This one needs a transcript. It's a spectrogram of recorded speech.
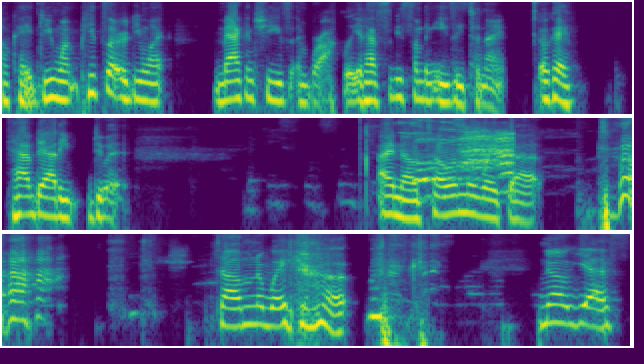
Okay. Do you want pizza or do you want mac and cheese and broccoli? It has to be something easy tonight. Okay. Have daddy do it. I know. Tell him to wake up. Tell him to wake up. no, yes.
